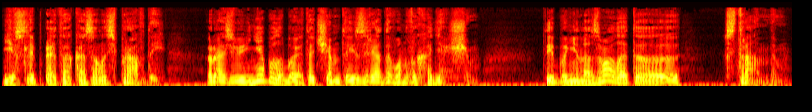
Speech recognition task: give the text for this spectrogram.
Если б это оказалось правдой — Разве не было бы это чем-то из ряда вон выходящим? Ты бы не назвал это странным.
